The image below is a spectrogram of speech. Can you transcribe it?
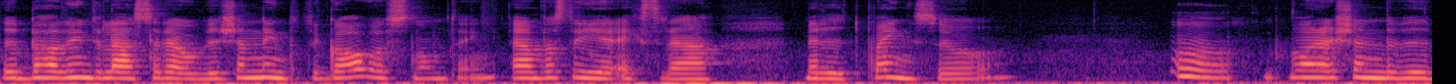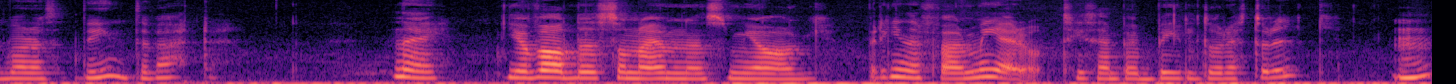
Vi behövde inte läsa det och vi kände inte att det gav oss någonting. Även fast det ger extra meritpoäng så mm. bara, kände vi bara att det är inte värt det. Nej, jag valde sådana ämnen som jag brinner för mer, till exempel bild och retorik. Mm.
